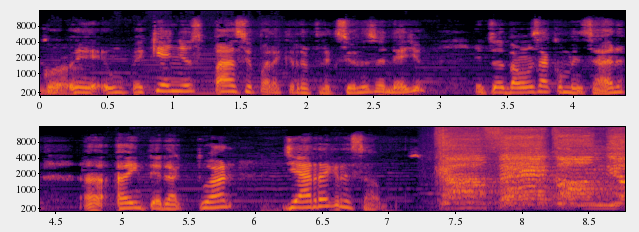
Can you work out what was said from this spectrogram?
co- eh, un pequeño espacio para que reflexiones en ello. Entonces vamos a comenzar a, a interactuar. Ya regresamos. Café con Dios.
